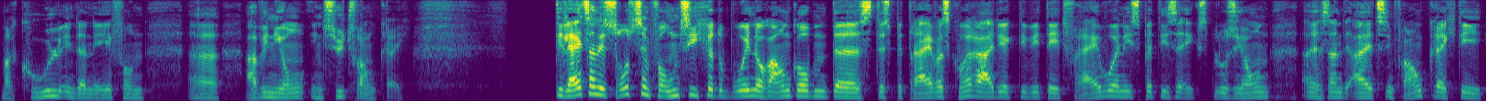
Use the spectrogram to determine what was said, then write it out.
Marcoul in der Nähe von äh, Avignon in Südfrankreich. Die Leute sind jetzt trotzdem verunsichert, obwohl nach Angaben des, des Betreibers keine Radioaktivität frei geworden ist bei dieser Explosion. Äh, sind auch jetzt in Frankreich die,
